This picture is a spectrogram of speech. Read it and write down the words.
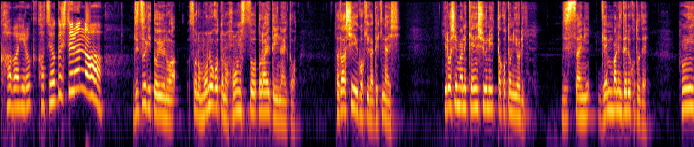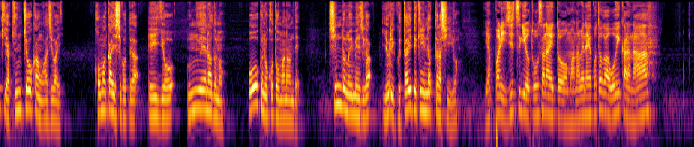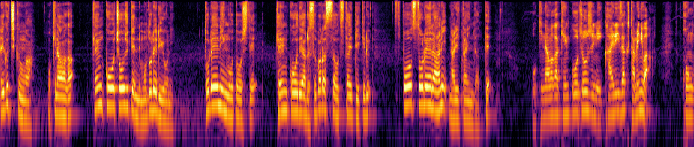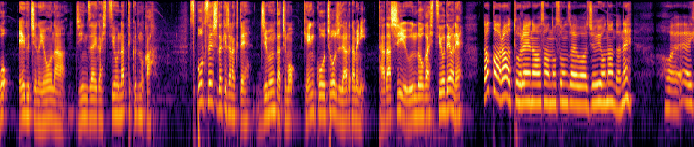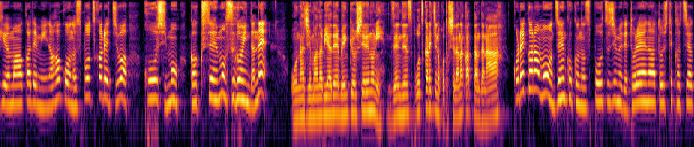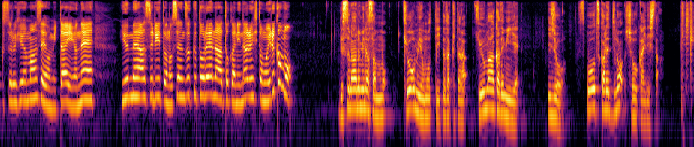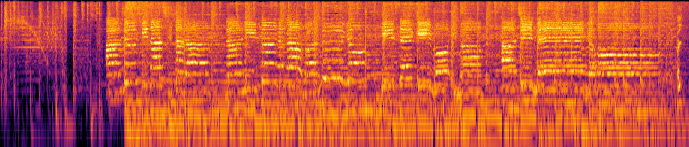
幅広く活躍してるんだ。実技というのはその物事の本質を捉えていないと正しい動きができないし広島に研修に行ったことにより実際に現場に出ることで雰囲気や緊張感を味わい細かい仕事や営業運営などの多くのことを学んで進路のイメージがより具体的になったらしいよやっぱり実技を通さないと学べないことが多いからな。江口くんは沖縄が健康長寿県に戻れるようにトレーニングを通して健康である素晴らしさを伝えていけるスポーツトレーナーになりたいんだって沖縄が健康長寿に返り咲くためには、今後、江口のような人材が必要になってくるのか。スポーツ選手だけじゃなくて、自分たちも健康長寿であるために、正しい運動が必要だよね。だからトレーナーさんの存在は重要なんだね。へえ、ヒューマンアカデミー那覇校のスポーツカレッジは講師も学生もすごいんだね。同じ学び屋で勉強しているのに、全然スポーツカレッジのこと知らなかったんだな。これからも全国のスポーツジムでトレーナーとして活躍するヒューマン生を見たいよね。有名アスリートの専属トレーナーとかになる人もいるかも。リスナーの皆さんも興味を持っていただけたらヒューマンアカデミーへ以上スポーツカレッジの紹介でした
